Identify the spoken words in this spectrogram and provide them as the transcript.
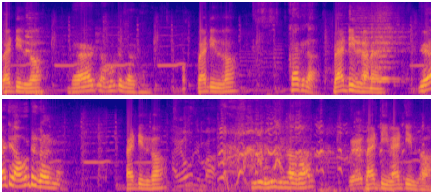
வேட்டி இருக்கா? வேட்டி அவுட்டு கிடக்கும் வேட்டி இருக்கா? கேக்குதா வேட்டி இருக்கானே? வேட்டி அவுட்டு கிடக்கும் வேட்டி இருக்கா? வேட்டி வேட்டி இருக்கா?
